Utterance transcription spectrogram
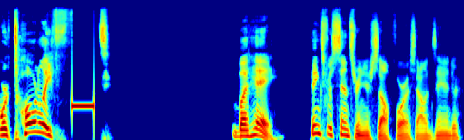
we're totally f***ed. But hey, thanks for censoring yourself for us, Alexander.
